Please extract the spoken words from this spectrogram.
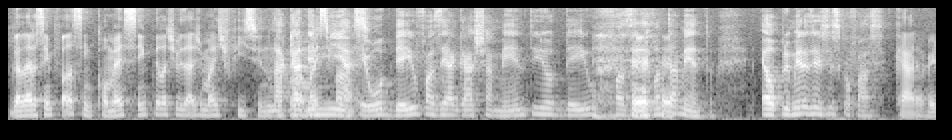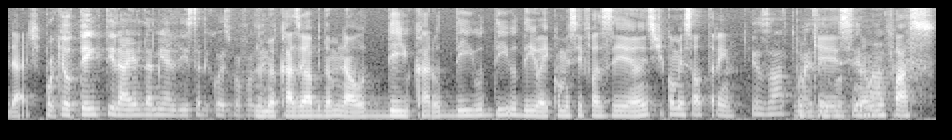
A galera sempre fala assim: comece sempre pela atividade mais difícil. Na academia, eu odeio fazer agachamento e odeio fazer levantamento. É o primeiro exercício que eu faço. Cara, é verdade. Porque eu tenho que tirar ele da minha lista de coisas para fazer. No meu caso é o abdominal. Odeio, cara. Odeio, odeio, odeio. Aí comecei a fazer antes de começar o treino. Exato. Porque senão eu não faço.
